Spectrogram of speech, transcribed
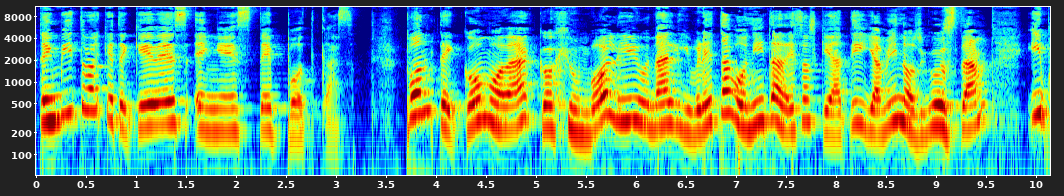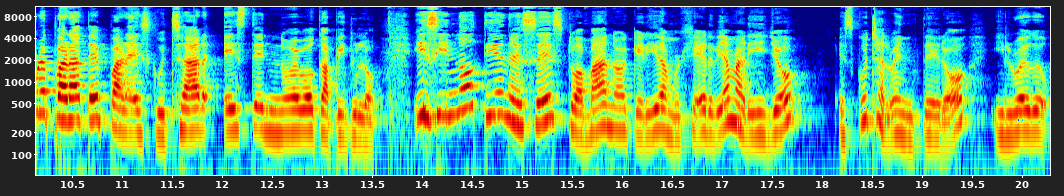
te invito a que te quedes en este podcast. Ponte cómoda, coge un boli, una libreta bonita de esas que a ti y a mí nos gustan y prepárate para escuchar este nuevo capítulo. Y si no tienes esto a mano, querida mujer de amarillo, escúchalo entero y luego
